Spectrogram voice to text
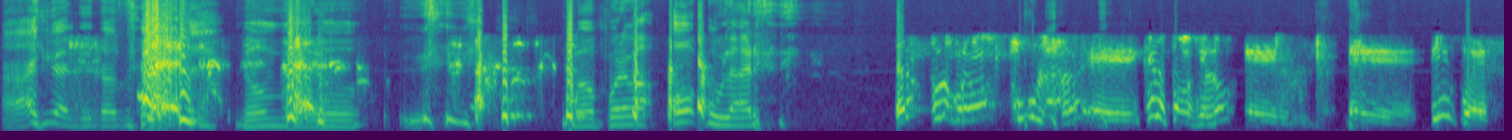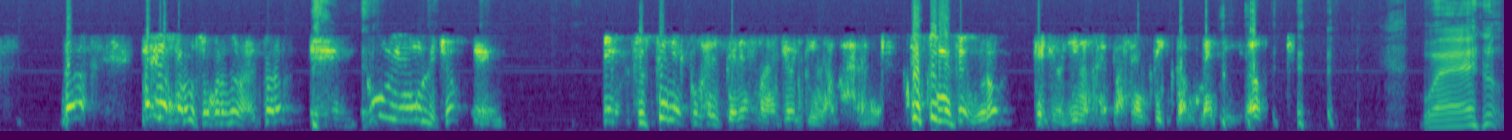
Ay, sea. No, hombre, no. No, prueba ocular. Era una prueba ocular. Eh, ¿Qué le estaba haciendo? Eh, eh, y pues, nada, por uso personal. Pero, eh, como bien hemos dicho, eh, eh, si usted le coge el teléfono a Jordi Navarro, yo estoy muy seguro que Jordi no se pasa en TikTok metido. Bueno.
